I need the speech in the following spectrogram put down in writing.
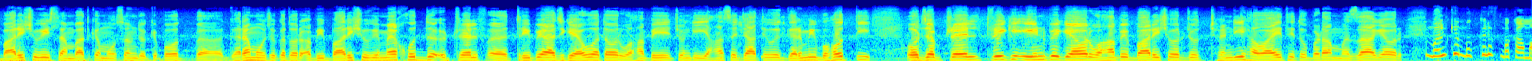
बारिश हो गई इस्लामाबाद का मौसम जो कि बहुत गर्म हो चुका था और अभी बारिश हो गई। मैं खुद ट्रेल थ्री पे आज गया हुआ था और वहाँ पे चूँकि यहाँ से जाते हुए गर्मी बहुत थी और जब ट्रेल थ्री की एंड पे गया और वहाँ पे बारिश और जो ठंडी हवाएँ थी तो बड़ा मज़ा आ गया और मुल्क के मुख्तलिफ़ मकाम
